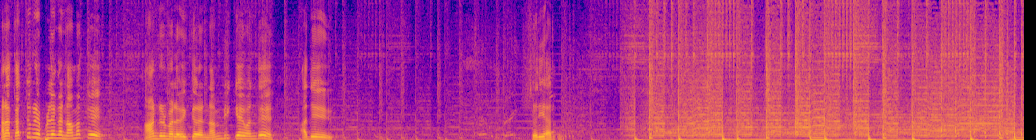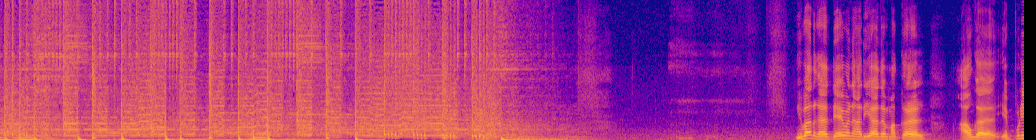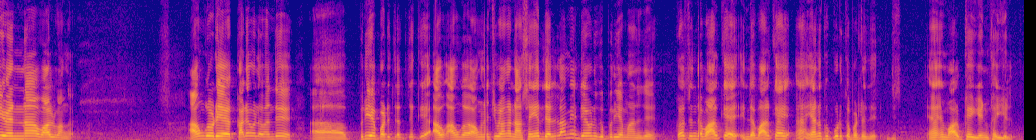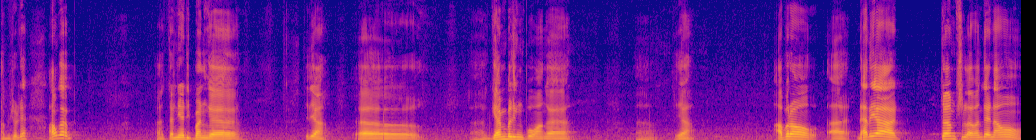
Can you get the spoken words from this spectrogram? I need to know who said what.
Speaker 1: ஆனால் கத்தருடைய பிள்ளைங்க நமக்கு ஆண்டு மேலே வைக்கிற நம்பிக்கை வந்து அது சரியாக இருக்கும். இங்க பாருங்க அறியாத மக்கள் அவங்க எப்படி வேணால் வாழ்வாங்க. அவங்களுடைய கடவுளை வந்து பிரியப்படுத்துறதுக்கு அவங்க அவங்க அவங்க நினச்சிக்குவாங்க நான் செய்கிறது எல்லாமே தேவனுக்கு பிரியமானது. பிகாஸ் இந்த வாழ்க்கை இந்த வாழ்க்கை எனக்கு கொடுக்கப்பட்டது. என் வாழ்க்கை என் கையில் அப்படின்னு சொல்லிட்டு அவங்க தண்ணி அடிப்பானுங்க. சரியா? கேம்பிளிங் போவாங்க. சரியா? அப்புறம் நிறையா டேர்ம்ஸில் வந்து என்னாவும்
